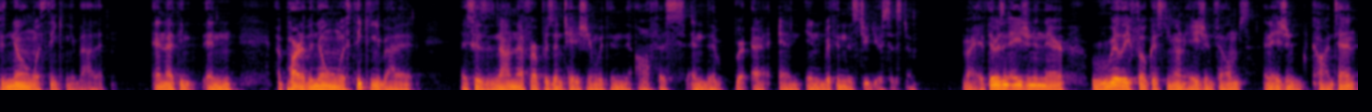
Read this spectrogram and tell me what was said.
because no one was thinking about it. And I think, and a part of the no one was thinking about it is because there's not enough representation within the office and the uh, and in within the studio system right? If there was an Asian in there really focusing on Asian films and Asian content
